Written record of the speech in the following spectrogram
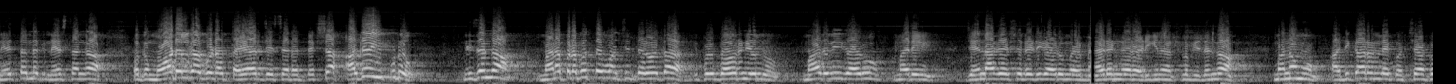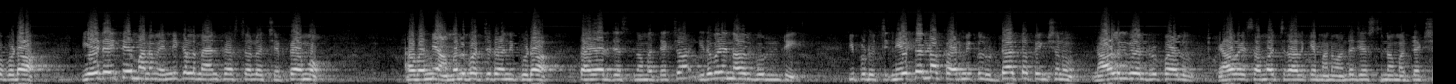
నేతన్నకు నేస్తంగా ఒక మోడల్గా కూడా తయారు చేశారు అధ్యక్ష. అదే ఇప్పుడు నిజంగా మన ప్రభుత్వం వచ్చిన తర్వాత ఇప్పుడు గౌరవనీయులు మాధవి గారు మరి జయనాగేశ్వర రెడ్డి గారు మరి మేడం గారు అడిగినట్లు విధంగా మనము అధికారంలోకి వచ్చాక కూడా ఏదైతే మనం ఎన్నికల మేనిఫెస్టోలో చెప్పామో అవన్నీ అమలుపరచడానికి కూడా తయారు చేస్తున్నాం అధ్యక్ష. ఇరవై నాలుగు నుండి ఇప్పుడు నేతన్న కార్మికులు వృద్ధాప్య పెన్షన్ నాలుగు వేల రూపాయలు యాభై సంవత్సరాలకే మనం అందజేస్తున్నాం అధ్యక్ష.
